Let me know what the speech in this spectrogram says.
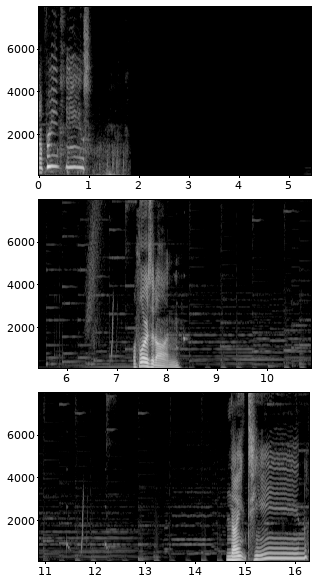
A breathies. What floor is it on? Nineteen.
